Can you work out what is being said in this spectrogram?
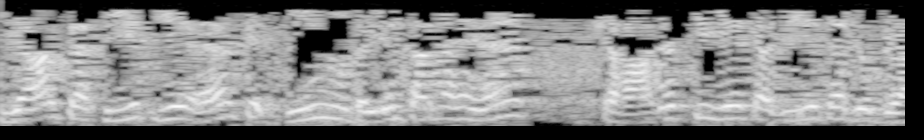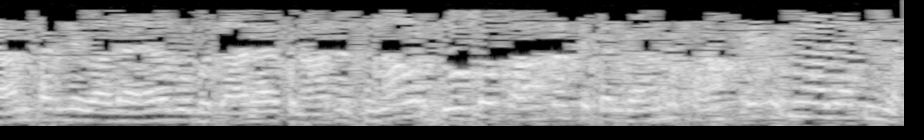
یار کیفیت یہ ہے کہ دین متعین کر رہے ہیں شہادت کی یہ کیفیت ہے، جو بیان کرنے والا ہے، وہ بتا رہا ہے پناہ سے سنا، اور دو سو سال تک کے درمیان میں پانچ چھ کرنے آ جاتی ہے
